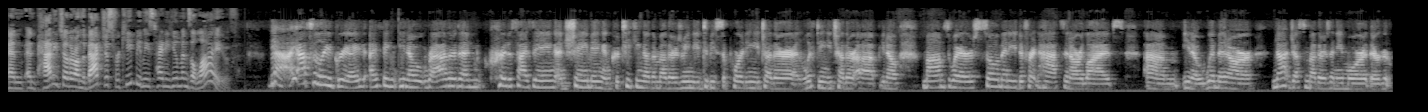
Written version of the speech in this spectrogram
and, and pat each other on the back just for keeping these tiny humans alive. Yeah, I absolutely agree. I, I think, you know, rather than criticizing and shaming and critiquing other mothers, we need to be supporting each other and lifting each other up. You know, moms wear so many different hats in our lives. Um, you know, women are not just mothers anymore. They're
